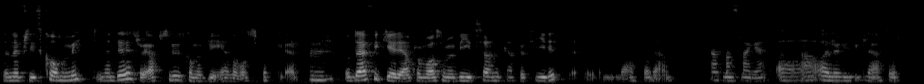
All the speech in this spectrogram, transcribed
den har precis kommit men det tror jag absolut kommer bli en av oss böcker. Mm. Och där fick jag redan från Vasarum och Vitstrand ganska tidigt eh, läsa den. Att man flaggar. Ja. Eller vi fick läsa och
